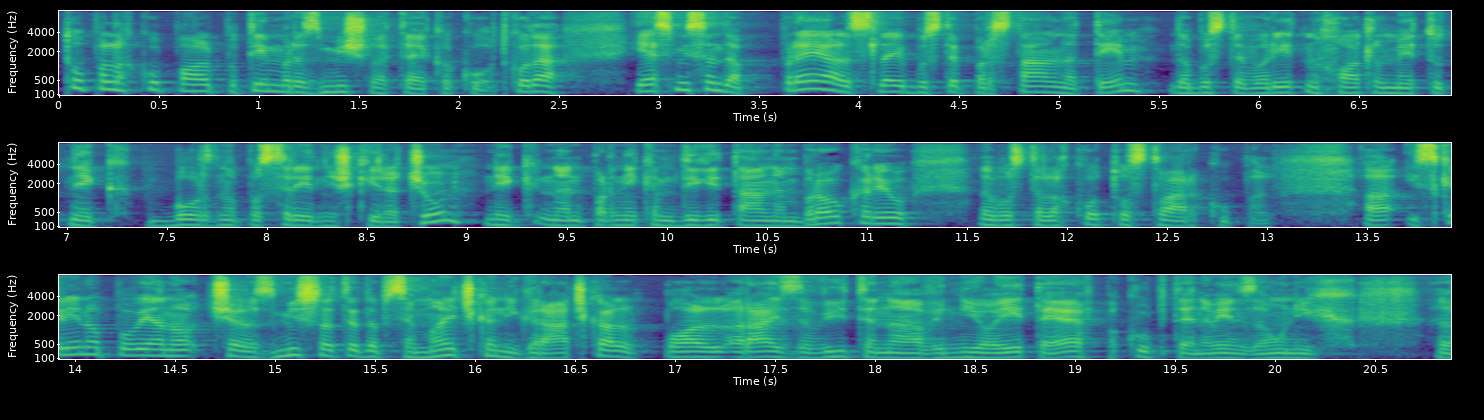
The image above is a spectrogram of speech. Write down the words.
to pa lahko pa potem razmišljate, kako. Tako da jaz mislim, da prej ali slej boste prstali na tem, da boste verjetno hoteli imeti tudi nek borzno-posredniški račun, nek, na nekem digitalnem brokerju, da boste lahko to stvar kupili. Uh, iskreno povedano, če razmišljate, da bi se majčkan igračkal, pol raj zavite na Avenijo ETF, pa kupite vem, za unih uh,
